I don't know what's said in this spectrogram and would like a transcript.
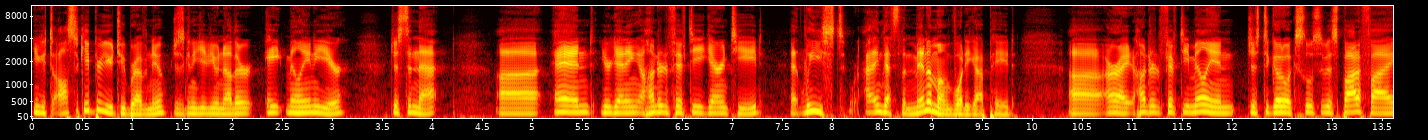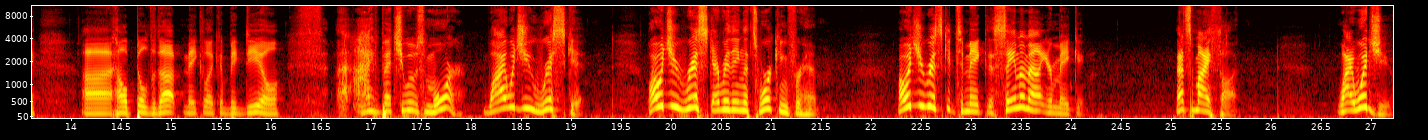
you get to also keep your YouTube revenue, which is going to give you another eight million a year, just in that. Uh, and you're getting 150 guaranteed, at least. I think that's the minimum of what he got paid. Uh, all right, 150 million just to go to exclusive to Spotify, uh, help build it up, make like a big deal. I-, I bet you it was more. Why would you risk it? Why would you risk everything that's working for him? Why would you risk it to make the same amount you're making? That's my thought. Why would you?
